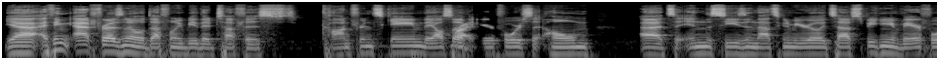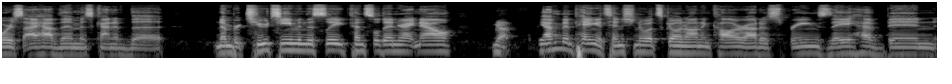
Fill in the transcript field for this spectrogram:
Yeah, I think at Fresno will definitely be their toughest conference game. They also right. have Air Force at home uh, to end the season. That's going to be really tough. Speaking of Air Force, I have them as kind of the number two team in this league penciled in right now. Yeah. If you haven't been paying attention to what's going on in Colorado Springs, they have been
